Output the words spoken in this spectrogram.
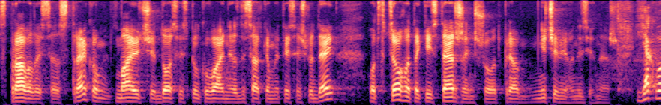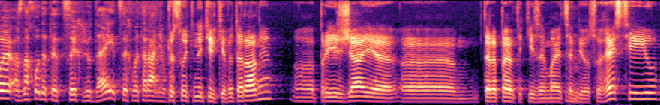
справилися з треком, маючи досвід спілкування з десятками тисяч людей. От в цього такий стержень, що от прям нічим його не зігнеш. Як ви знаходите цих людей, цих ветеранів? Присутні не тільки ветерани. Е, Приїжджає е, терапевт, який займається біосугестією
